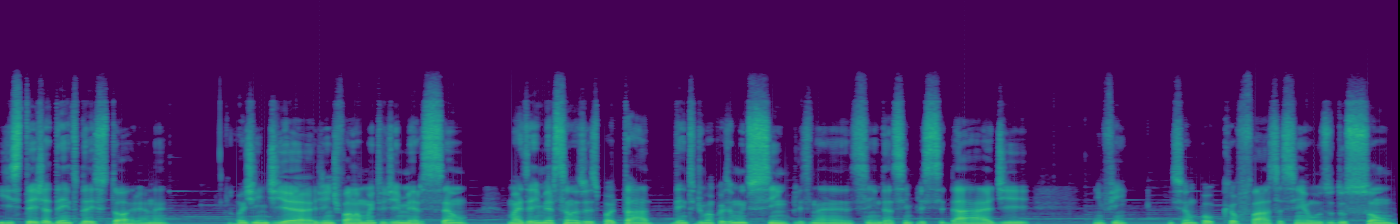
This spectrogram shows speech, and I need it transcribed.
e esteja dentro da história, né? Hoje em dia a gente fala muito de imersão, mas a imersão às vezes pode estar dentro de uma coisa muito simples, né? Assim, da simplicidade, enfim. Isso é um pouco o que eu faço, assim, eu uso do som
